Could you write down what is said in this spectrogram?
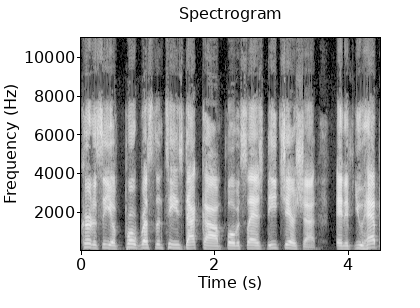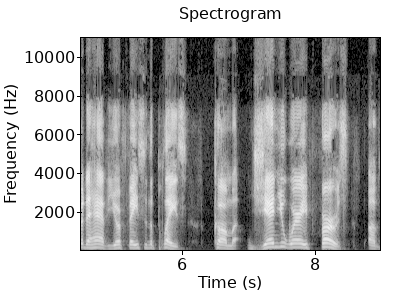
courtesy of prowrestlingtees.com forward slash the chair shot. And if you happen to have your face in the place come January 1st of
